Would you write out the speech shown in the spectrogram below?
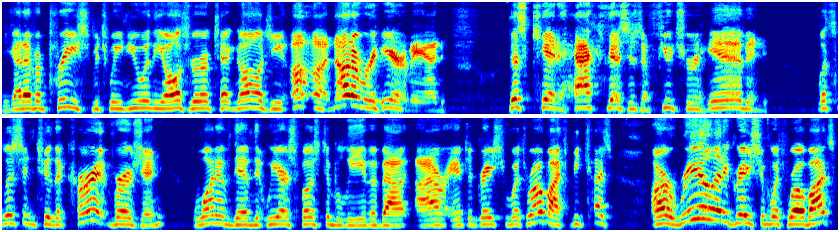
you got to have a priest between you and the altar of technology. Uh uh not over here, man. This kid hacked this as a future him. And let's listen to the current version, one of them that we are supposed to believe about our integration with robots, because our real integration with robots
